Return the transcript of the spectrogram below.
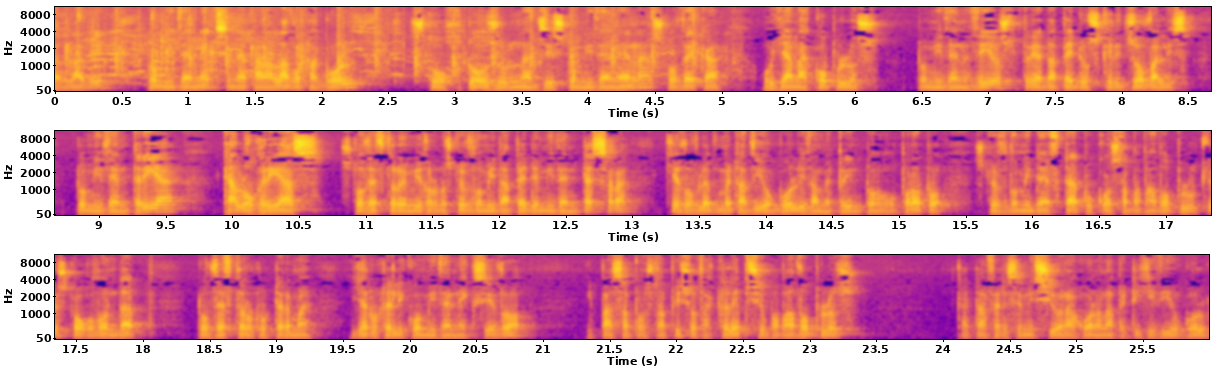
80 δηλαδή, το 06 να επαναλάβω τα γκολ, στο 8 ο Ζουρνατζή στο 01, στο 10 ο Γιανακόπουλος το 02, στο 35 ο Σκριτζόβαλης το 03, Καλογριάς στο δεύτερο ημίχρονο στο 75-04 και εδώ βλέπουμε τα δύο γκολ. Είδαμε πριν το πρώτο στο 77 του Κώστα Παπαδόπουλου και στο 80 το δεύτερο του τέρμα για το τελικό 0-6. Εδώ η πάσα προς τα πίσω θα κλέψει ο Παπαδόπουλος. Κατάφερε σε μισή ώρα αγώνα να πετύχει δύο γκολ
